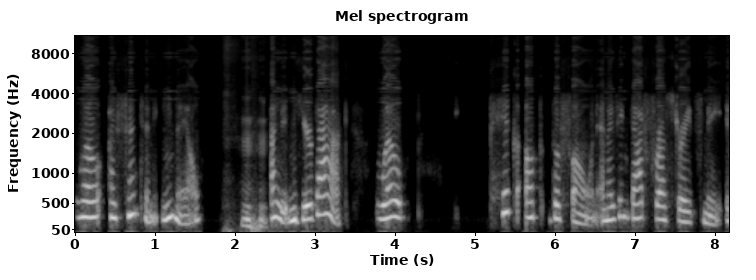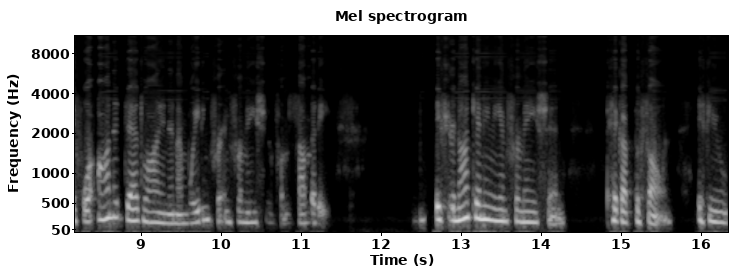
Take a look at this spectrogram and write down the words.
well, I sent an email. I didn't hear back. Well, pick up the phone. And I think that frustrates me. If we're on a deadline and I'm waiting for information from somebody, if you're not getting the information, pick up the phone. If you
